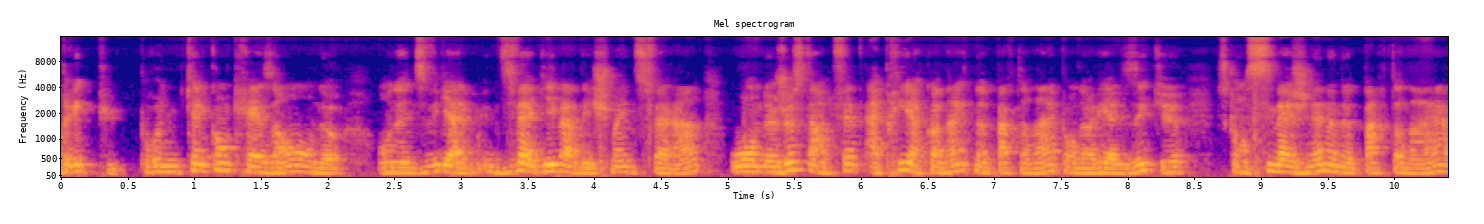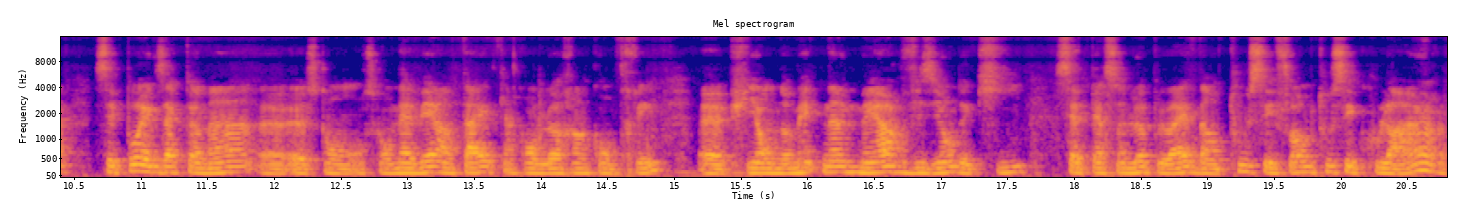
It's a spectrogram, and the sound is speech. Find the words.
brique plus. Pour une quelconque raison, on a, on a divagué, vers des chemins différents où on a juste en fait appris à connaître notre partenaire, puis on a réalisé que ce qu'on s'imaginait de notre partenaire, c'est pas exactement euh, ce qu'on ce qu'on avait en tête quand on l'a rencontré. Euh, puis on a maintenant une meilleure vision de qui cette personne-là peut être dans toutes ses formes, toutes ses couleurs.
